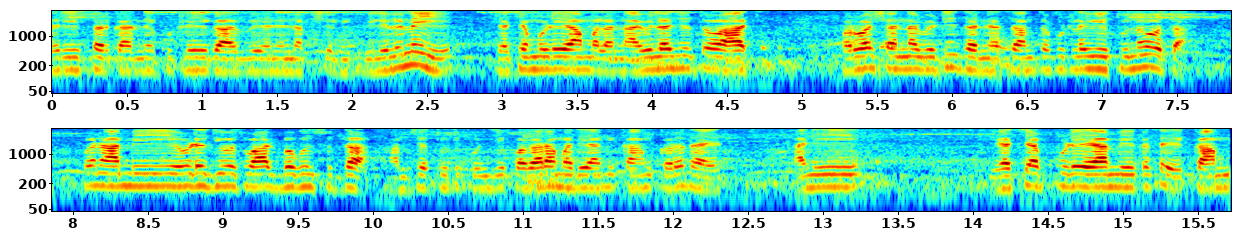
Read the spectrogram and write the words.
तरी सरकारने कुठलेही गावी आणि नक्ष दिलेलं नाही आहे. त्याच्यामुळे आम्हाला नाविलाज येतो. आज प्रवाशांना वेटीस धरण्याचा आमचा कुठलाही हेतू नव्हता. पण आम्ही एवढे दिवस वाट बघून सुद्धा आमच्या तुटीपुंजी पगारामध्ये आम्ही काम करत आहेत. आणि याच्यापुढे आम्ही कसं आहे काम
